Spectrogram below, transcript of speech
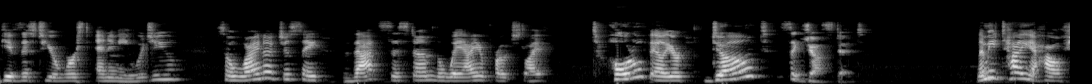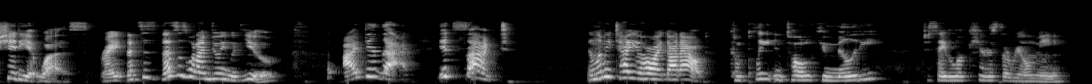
give this to your worst enemy, would you? So why not just say that system, the way I approached life, total failure. Don't suggest it. Let me tell you how shitty it was, right? This is this is what I'm doing with you. I did that. It sucked. And let me tell you how I got out. Complete and total humility to say, look, here's the real me.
